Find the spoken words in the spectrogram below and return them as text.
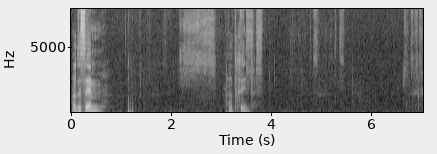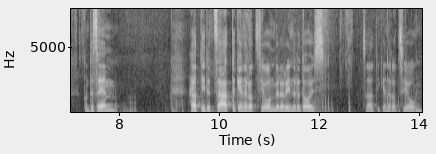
Auch der Sem hat Kind. Und der Sem hat in der zehnten Generation, wir erinnern uns, zehnte Generation,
